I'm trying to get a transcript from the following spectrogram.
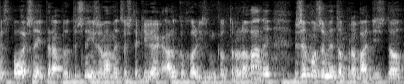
e, społecznej, terapeutycznej, że mamy coś takiego jak alkoholizm kontrolowany, że możemy doprowadzić do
